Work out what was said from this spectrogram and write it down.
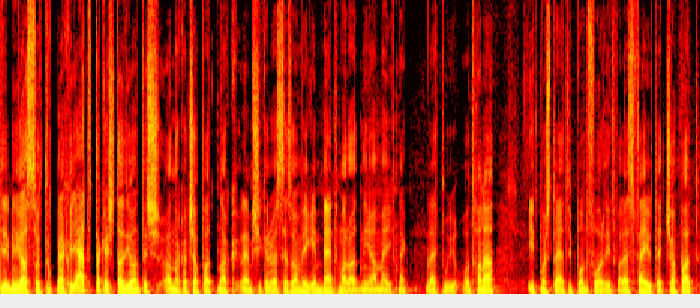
ugye mindig azt szoktuk meg, hogy átadtak egy stadiont, és annak a csapatnak nem sikerül a szezon végén bent maradni, amelyiknek lett új otthona. Itt most lehet, hogy pont fordítva lesz, feljut egy csapat,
